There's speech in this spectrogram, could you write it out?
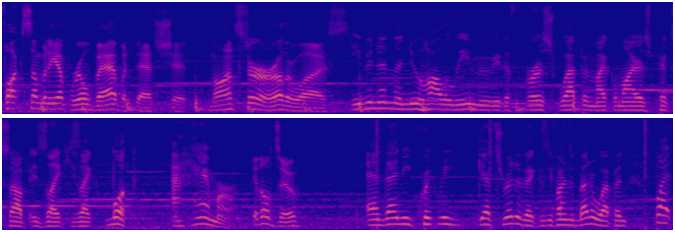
Fuck somebody up real bad with that shit, monster or otherwise. Even in the new Halloween movie, the first weapon Michael Myers picks up is like he's like, "Look, a hammer," It'll do. And then he quickly gets rid of it because he finds a better weapon. But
